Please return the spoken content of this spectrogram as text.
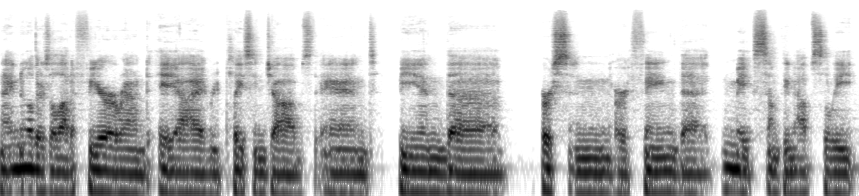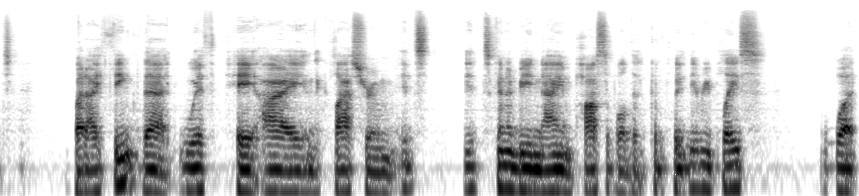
I know there's a lot of fear around AI replacing jobs and being the person or thing that makes something obsolete. But I think that with AI in the classroom, it's it's going to be nigh impossible to completely replace what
